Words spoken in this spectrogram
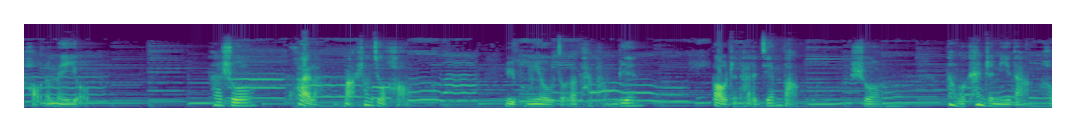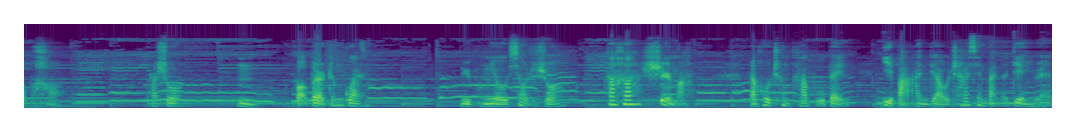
好了没有？”他说：“快了，马上就好。”女朋友走到他旁边，抱着他的肩膀，说：“那我看着你打好不好？”他说：“嗯，宝贝儿真乖。”女朋友笑着说：“哈哈，是吗？”然后趁他不备，一把按掉插线板的电源。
